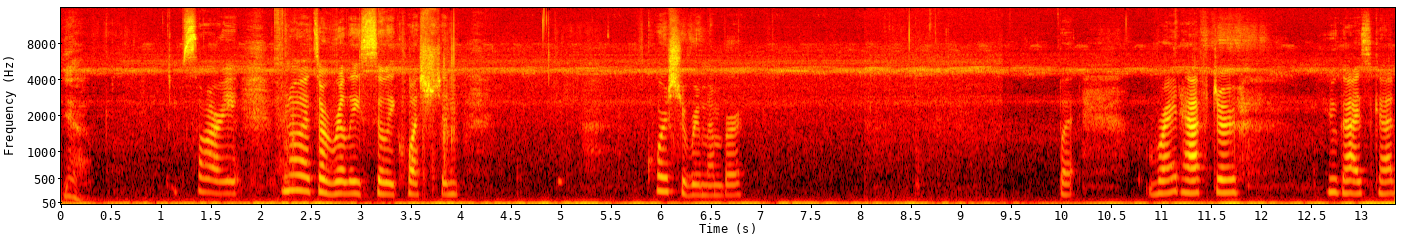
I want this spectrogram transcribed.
Yeah. I'm sorry. I know that's a really silly question. Of course you remember. But right after you guys got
